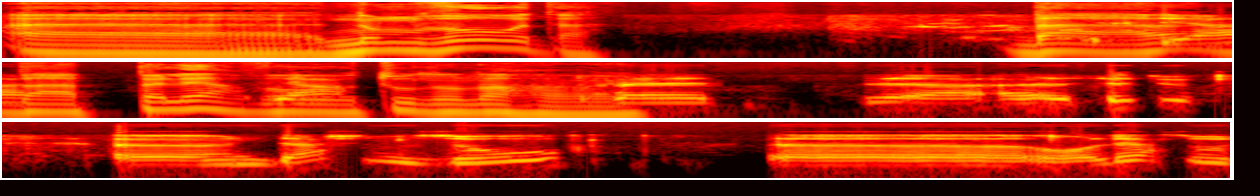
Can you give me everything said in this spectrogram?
uh, nom vod. Ba, Ja. ba peler Ja. tout an aha. ouais. Euh, c'est un dachen zo on l'air zo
